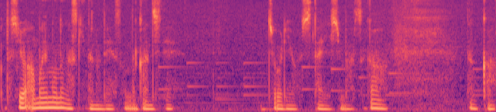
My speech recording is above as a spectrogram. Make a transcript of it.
私は甘いものが好きなのでそんな感じで調理をしたりしますがなんか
